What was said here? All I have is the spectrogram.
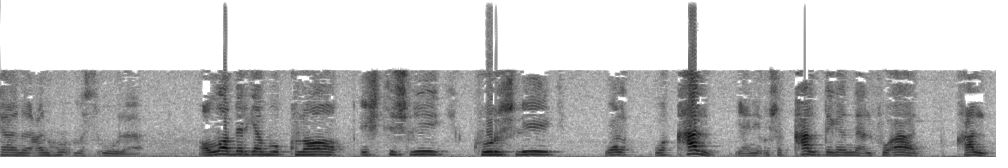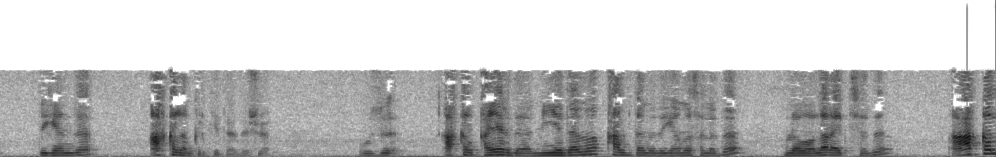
kana anhu mas'ula. Olloh bergan bu quloq eshitishlik ko'rishlik va qalb ya'ni o'sha qalb deganda al fuad qalb deganda aql ham kirib ketadi. O'sha o'zi aql qayerda miyadami qalbdami degan masalada ulamolar aytishadi. Aql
